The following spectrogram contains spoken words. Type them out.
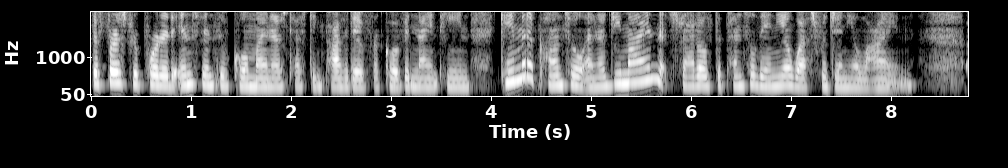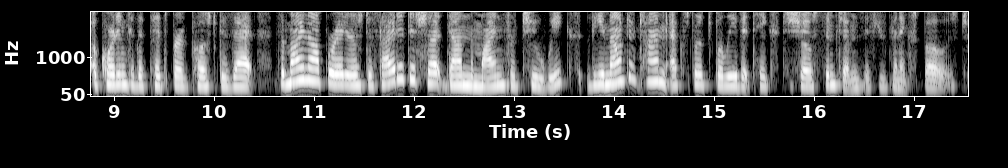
The first reported instance of coal miners testing positive for COVID 19 came at a Consol Energy mine that straddles the Pennsylvania West Virginia line. According to the Pittsburgh Post Gazette, the mine operators decided to shut down the mine for two weeks, the amount of time experts believe it takes to show symptoms if you've been exposed.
